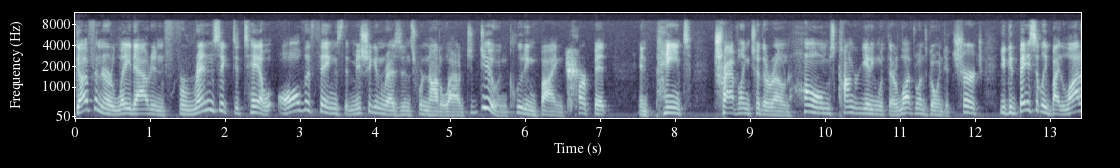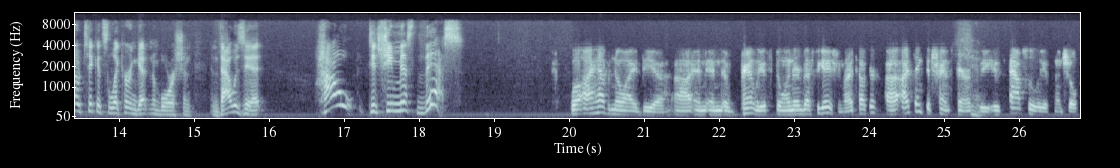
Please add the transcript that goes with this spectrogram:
governor laid out in forensic detail all the things that Michigan residents were not allowed to do, including buying carpet and paint, traveling to their own homes, congregating with their loved ones, going to church. You could basically buy lotto tickets, liquor, and get an abortion, and that was it. How did she miss this? Well, I have no idea, uh, and, and, apparently it's still under investigation, right, Tucker? Uh, I think the transparency yeah. is absolutely essential,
